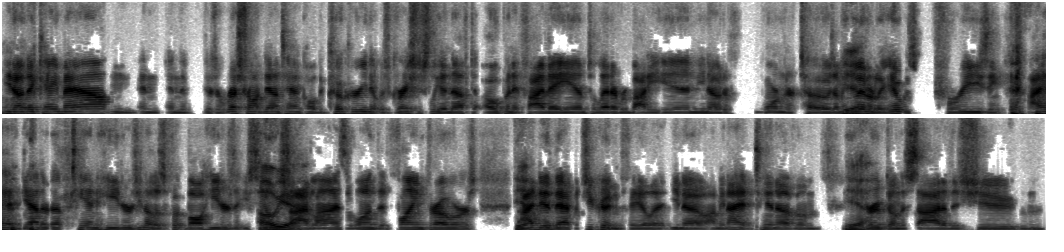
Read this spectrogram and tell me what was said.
you know, they came out and and and the, there's a restaurant downtown called the Cookery that was graciously enough to open at 5 a.m. to let everybody in, you know, to warm their toes. I mean, Yeah. literally, it was freezing. I had gathered up 10 heaters, you know, those football heaters that you see on Oh the yeah. sidelines, the ones that flamethrowers. I did that, but you couldn't feel it. You know, I mean, I had 10 of them Yeah. grouped on the side of the chute and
